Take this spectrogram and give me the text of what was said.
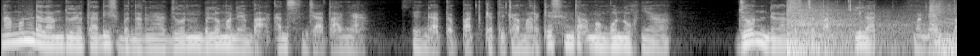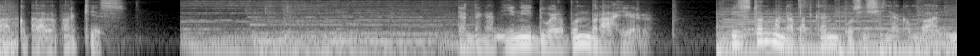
Namun dalam duel tadi sebenarnya John belum menembakkan senjatanya. Sehingga tepat ketika Marquis hendak membunuhnya, John dengan secepat kilat menembak kepala Marquis. Dan dengan ini duel pun berakhir. Winston mendapatkan posisinya kembali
